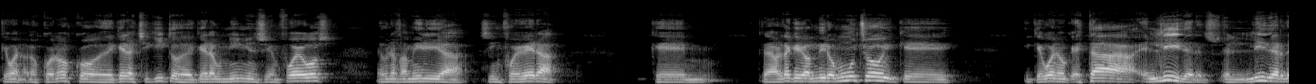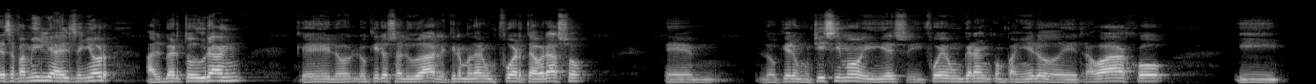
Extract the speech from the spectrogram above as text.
que, bueno, los conozco desde que era chiquito, desde que era un niño en Cienfuegos, es una familia sinfueguera que, que la verdad que yo admiro mucho y que, y que bueno, que está el líder, el líder de esa familia es el señor Alberto Durán, que lo, quiero saludar, le quiero mandar un fuerte abrazo. Em, lo quiero muchísimo y, es, y fue un gran compañero de trabajo y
